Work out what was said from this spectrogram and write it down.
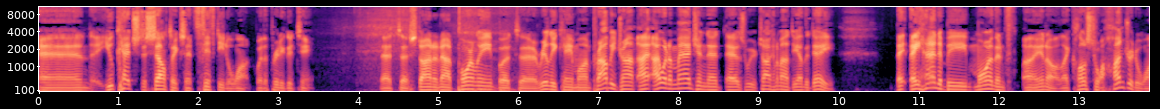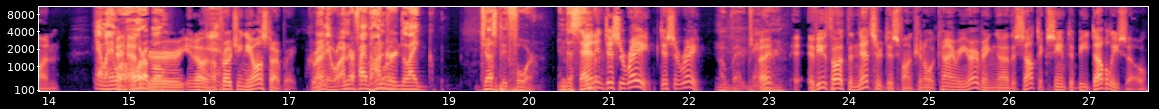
and you catch the Celtics at fifty to one with a pretty good team. that uh, started out poorly, but uh, really came on. Probably dropped. I, I, would imagine that as we were talking about the other day, they, they had to be more than uh, you know, like close to hundred to one. Yeah, when they were after, horrible. You know, yeah. approaching the All Star break. Correct. Yeah, they were under five hundred, like just before in December, and in disarray. Disarray. November, January. Right? If you thought the Nets are dysfunctional with Kyrie Irving, uh, the Celtics seem to be doubly so.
